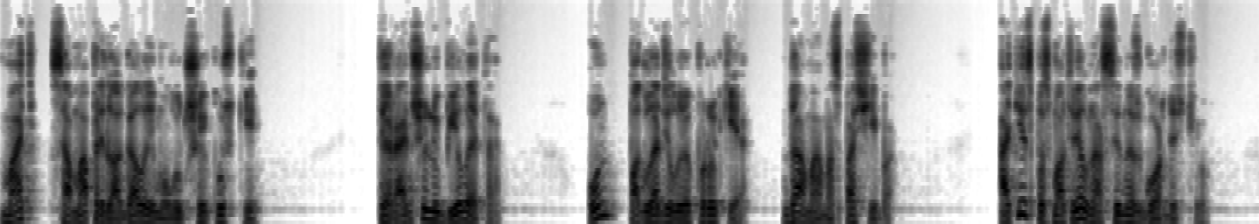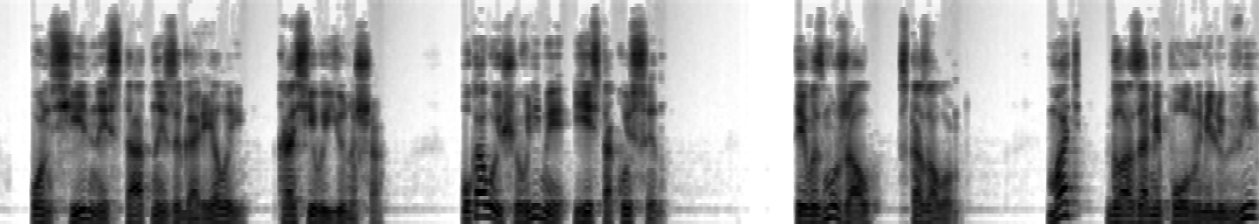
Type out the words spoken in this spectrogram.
Мать сама предлагала ему лучшие куски. «Ты раньше любил это». Он погладил ее по руке. «Да, мама, спасибо». Отец посмотрел на сына с гордостью. Он сильный, статный, загорелый, красивый юноша. У кого еще в Риме есть такой сын? «Ты возмужал», — сказал он. Мать, глазами полными любви,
